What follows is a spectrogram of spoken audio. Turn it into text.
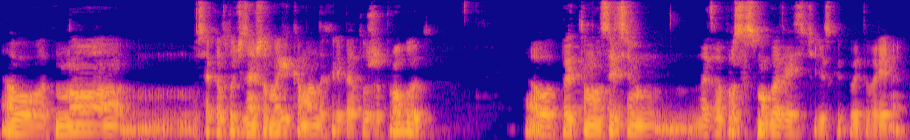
Вот, но, в всяком случае, знаю, что в многих командах ребята уже пробуют. Вот, поэтому с этим на этот вопрос я смогу ответить через какое-то время.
